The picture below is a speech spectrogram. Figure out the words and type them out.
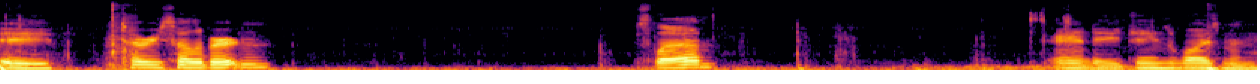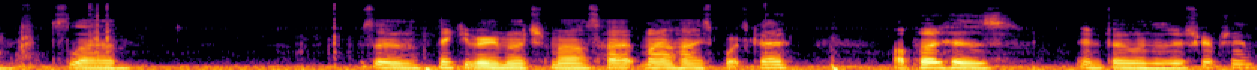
a Tyrese Haliburton slab and a James Wiseman slab. So thank you very much, Miles High, Mile High Sports Guy. I'll put his info in the description.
